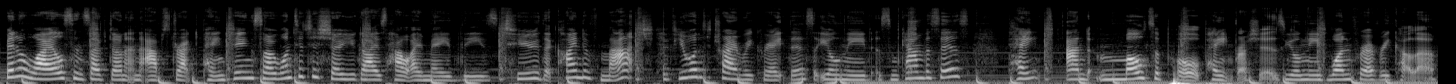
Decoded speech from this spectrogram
been a while since I've done an abstract painting, so I wanted to show you guys how I made these two that kind of match. If you want to try and recreate this, you'll need some canvases, paint, and multiple paintbrushes. You'll need one for every colour.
